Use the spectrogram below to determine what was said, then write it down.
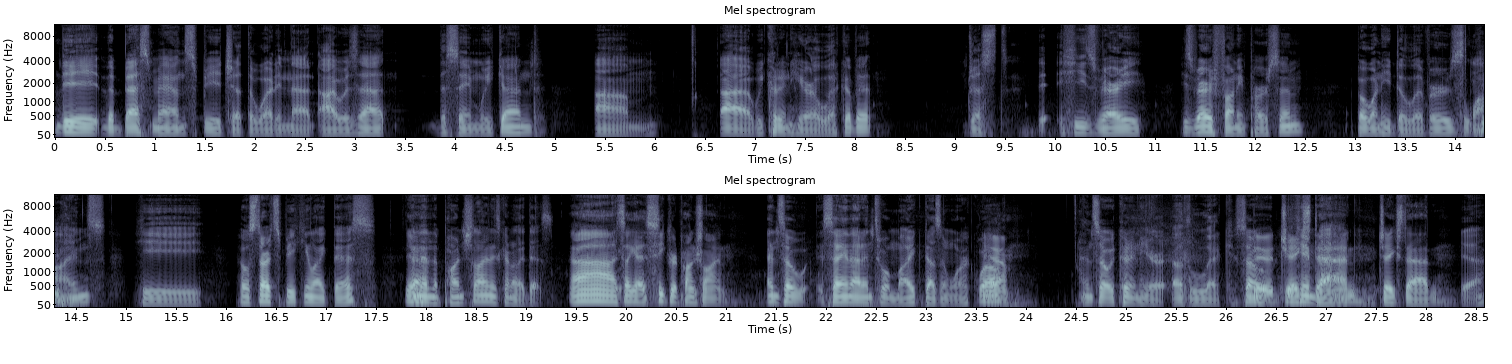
the the best man speech at the wedding that I was at the same weekend. Um, uh, we couldn't hear a lick of it. Just he's very he's a very funny person, but when he delivers lines, he he'll start speaking like this, Yeah. and then the punchline is kind of like this. ah, it's like a secret punchline. And so saying that into a mic doesn't work well. yeah. and so we couldn't hear a lick. So Dude, Jake's came back. dad. Jake's dad. Yeah,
